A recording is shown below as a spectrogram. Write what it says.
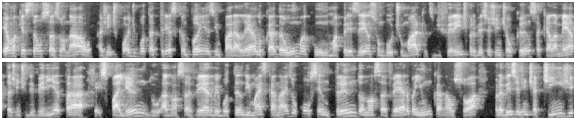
é uma questão sazonal, a gente pode botar três campanhas em paralelo, cada uma com uma presença, um go-to-market diferente para ver se a gente alcança aquela meta. A gente deveria estar tá espalhando a nossa verba e botando em mais canais ou concentrando a nossa verba em um canal só para ver se a gente atinge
